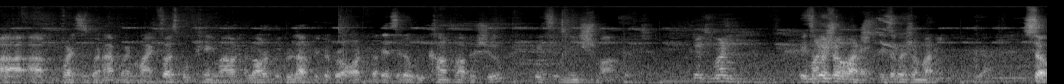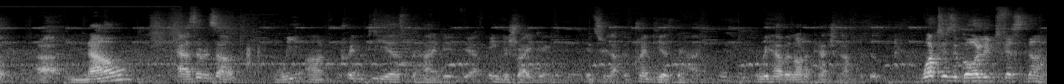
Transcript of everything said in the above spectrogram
uh, um, for instance, when, I, when my first book came out, a lot of people loved it abroad, but they said, oh, we can't publish you. It's a niche market. It's money. It's a Money question of money. It's a question of money. Yeah. So uh, now, as a result, we are 20 years behind India. English writing in Sri Lanka, 20 years behind. We have a lot of catching up to do. What is the goal Galle Lit Fest done?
